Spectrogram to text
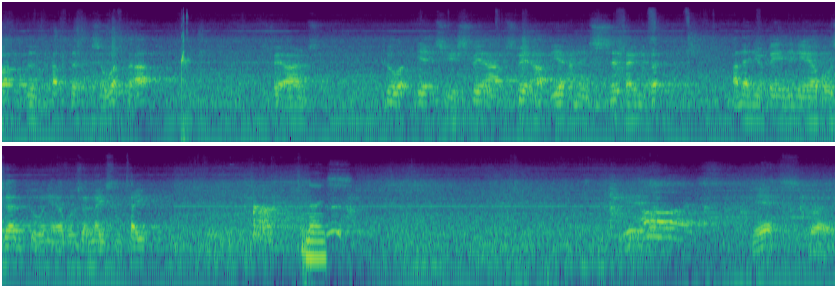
Up the, up the, so lift it up, straight arms, pull it, yeah, so you straight up, straight up, yeah, and then sit down a bit, and then you're bending your elbows in, pulling your elbows in nice and tight. Nice. Yes, right.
